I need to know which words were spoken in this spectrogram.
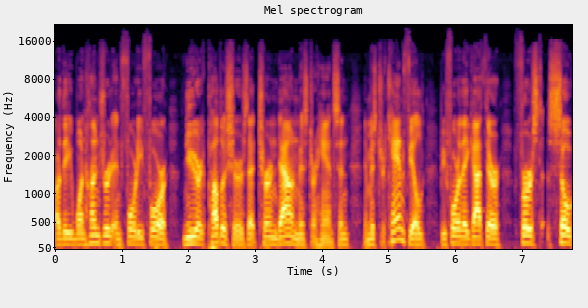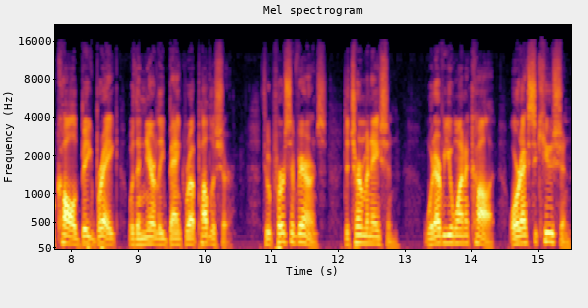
are the 144 New York publishers that turned down Mr. Hansen and Mr. Canfield before they got their first so called big break with a nearly bankrupt publisher. Through perseverance, determination, whatever you want to call it, or execution,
